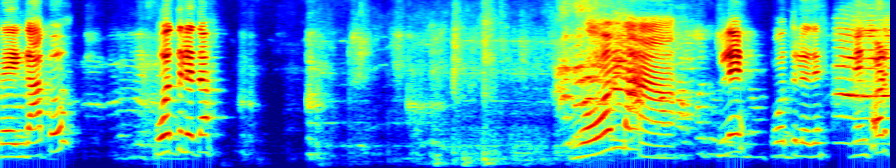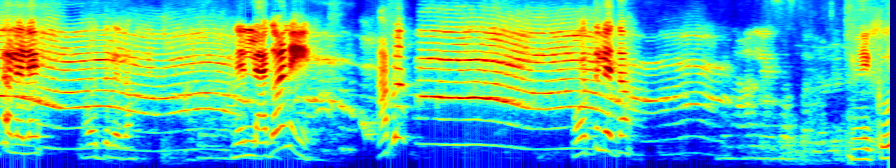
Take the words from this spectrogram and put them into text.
రే ఇంకా వద్దులేదా? ఓమ్మా. లే వద్దులేదే నేను కొడతాలే వద్దులేదా? నేను లెగని అబ్బ. వద్దులేదా? నీకు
